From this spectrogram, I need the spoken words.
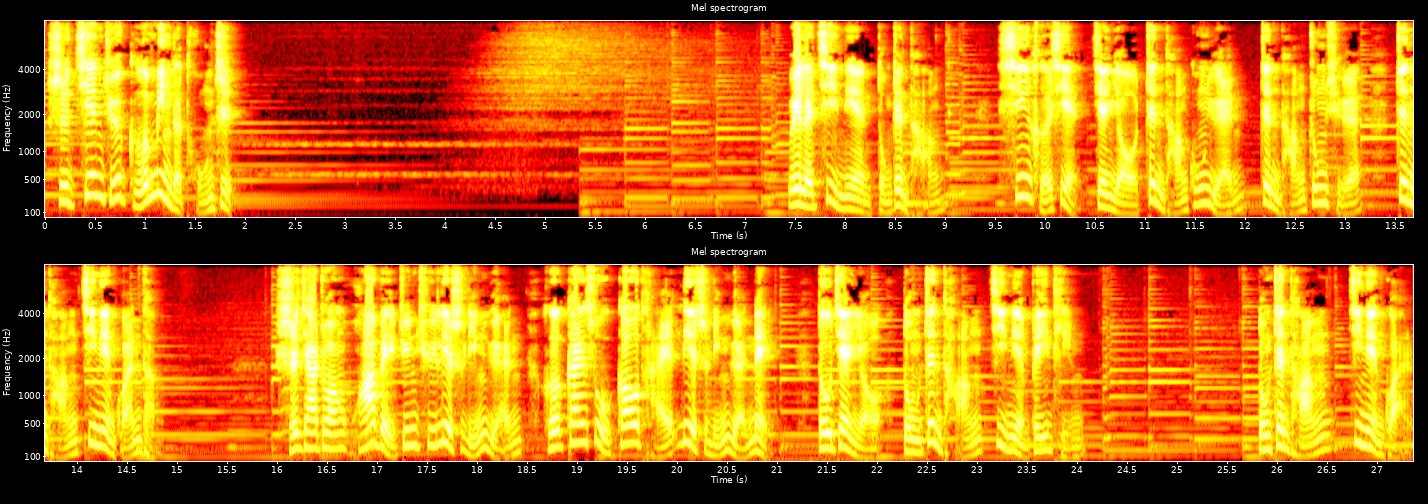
是坚决革命的同志。”为了纪念董振堂，新河县建有振堂公园、振堂中学。振堂纪念馆等，石家庄华北军区烈士陵园和甘肃高台烈士陵园内都建有董振堂纪念碑亭。董振堂纪念馆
